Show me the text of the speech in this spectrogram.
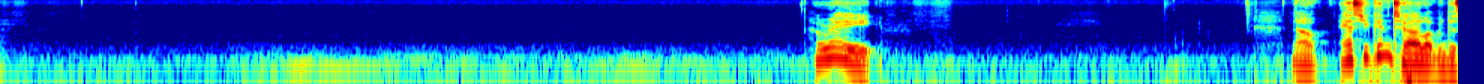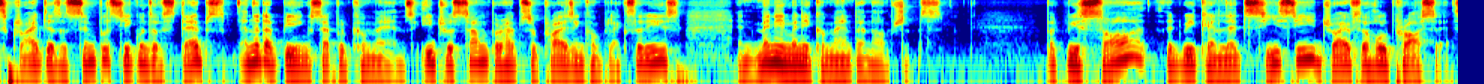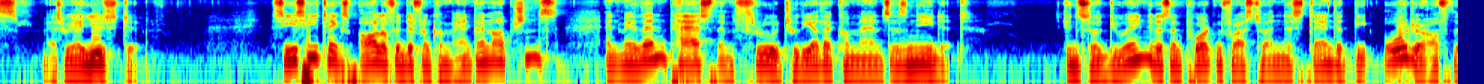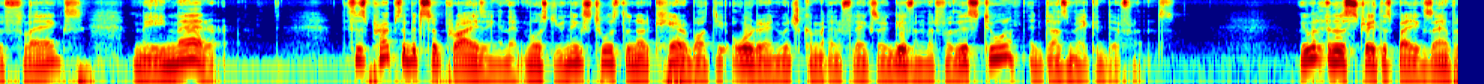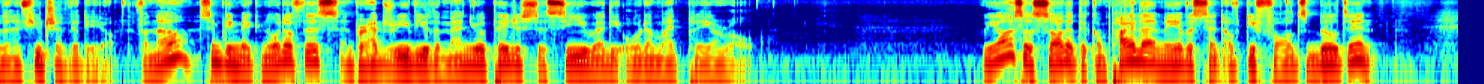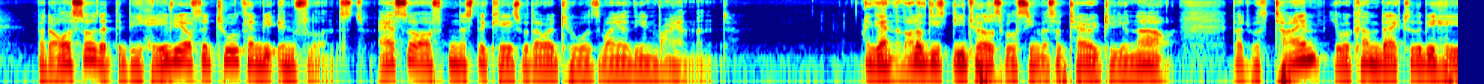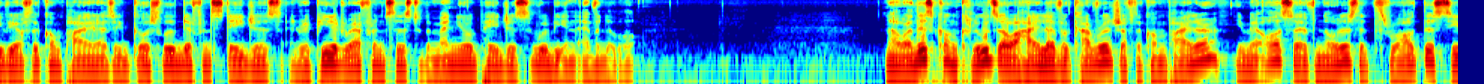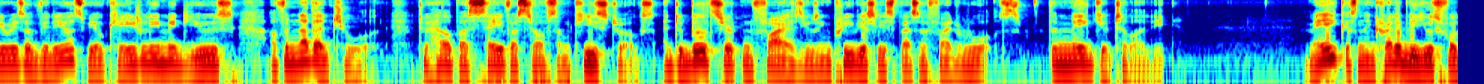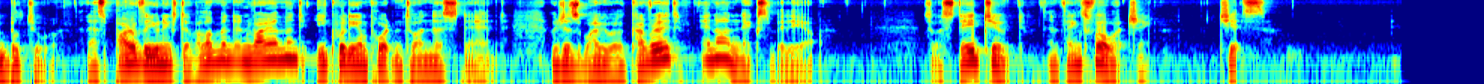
Hooray! Now, as you can tell, what we described as a simple sequence of steps ended up being separate commands, each with some perhaps surprising complexities, and many many command line options. But we saw that we can let cc drive the whole process, as we are used to. cc takes all of the different command line options, and may then pass them through to the other commands as needed. In so doing, it is important for us to understand that the order of the flags may matter. This is perhaps a bit surprising in that most Unix tools do not care about the order in which command and flags are given, but for this tool it does make a difference. We will illustrate this by example in a future video. For now, simply make note of this and perhaps review the manual pages to see where the order might play a role. We also saw that the compiler may have a set of defaults built in, but also that the behavior of the tool can be influenced, as so often is the case with our tools via the environment. Again, a lot of these details will seem esoteric to you now, but with time you will come back to the behavior of the compiler as it goes through the different stages, and repeated references to the manual pages will be inevitable. Now while this concludes our high-level coverage of the compiler, you may also have noticed that throughout this series of videos we occasionally made use of another tool to help us save ourselves some keystrokes, and to build certain files using previously specified rules, the make utility. Make is an incredibly useful build tool, and as part of the Unix development environment equally important to understand, which is why we will cover it in our next video. So stay tuned, and thanks for watching. Cheers!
